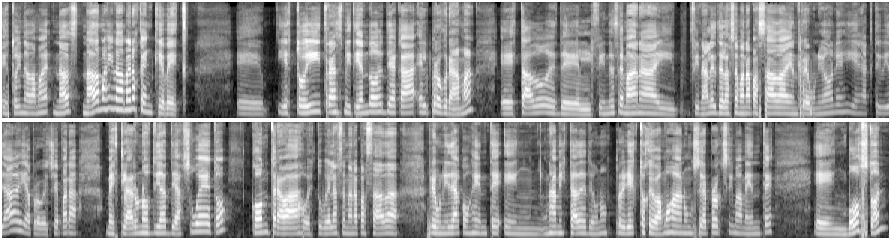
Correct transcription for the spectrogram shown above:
Estoy nada más, nada, nada más y nada menos que en Quebec. Eh, y estoy transmitiendo desde acá el programa. He estado desde el fin de semana y finales de la semana pasada en reuniones y en actividades y aproveché para mezclar unos días de asueto con trabajo. Estuve la semana pasada reunida con gente en unas amistades de unos proyectos que vamos a anunciar próximamente en Boston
